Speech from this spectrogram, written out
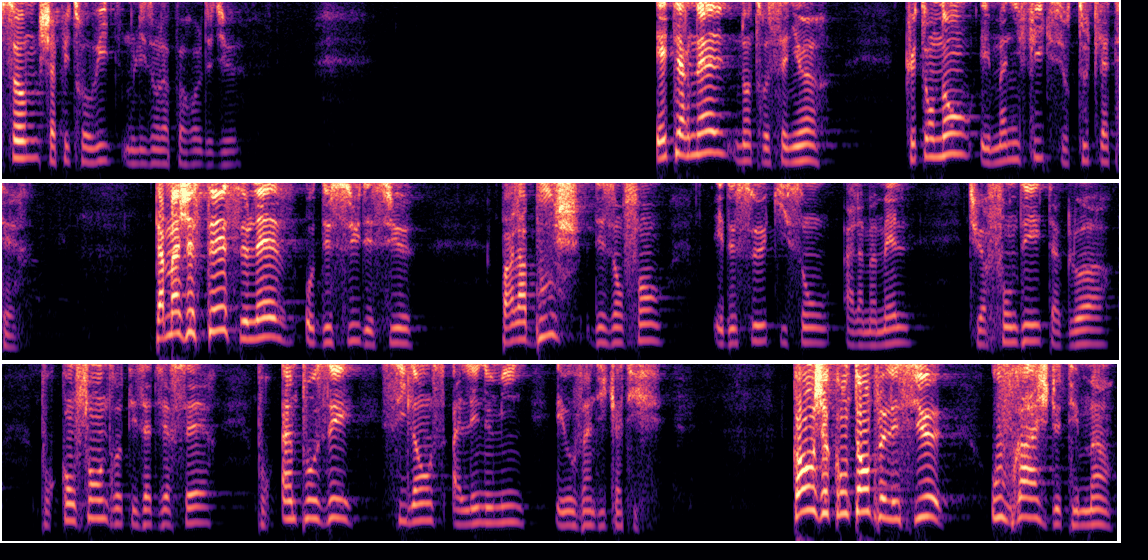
Psaume chapitre 8, nous lisons la parole de Dieu. Éternel notre Seigneur, que ton nom est magnifique sur toute la terre. Ta majesté se lève au-dessus des cieux. Par la bouche des enfants et de ceux qui sont à la mamelle, tu as fondé ta gloire pour confondre tes adversaires, pour imposer silence à l'ennemi et au vindicatif. Quand je contemple les cieux, ouvrage de tes mains,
